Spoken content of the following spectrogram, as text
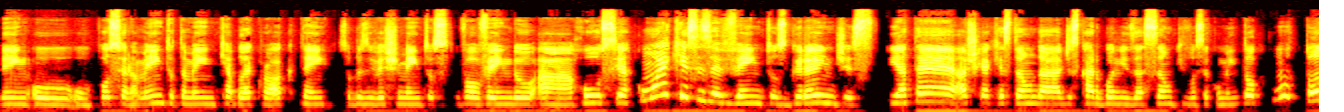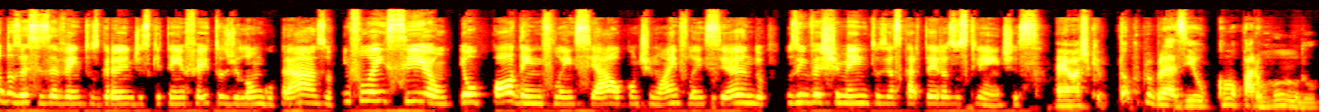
bem o, o posicionamento também que a BlackRock tem sobre os investimentos envolvendo a Rússia. Como é que esses eventos grandes e até acho que a questão da descarbonização que você comentou, como todos esses eventos grandes que têm efeitos de longo prazo influenciam ou podem influenciar ou continuar influenciando os investimentos e as carteiras dos clientes. É, eu acho que tanto para o Brasil como para o mundo,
